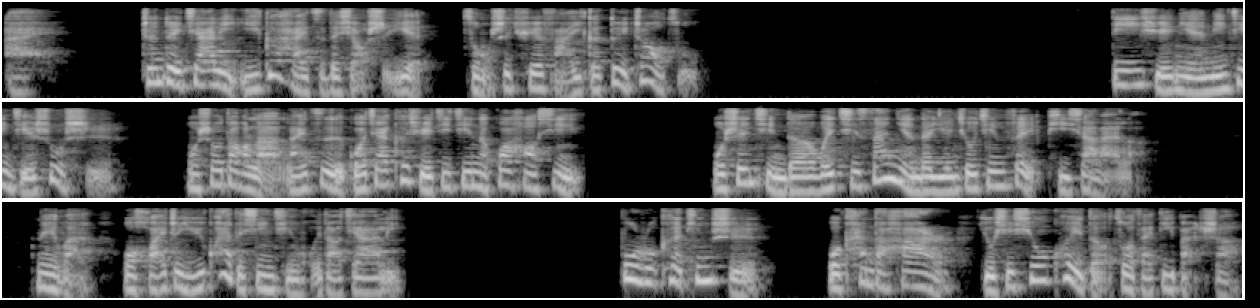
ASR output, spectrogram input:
唉，针对家里一个孩子的小实验，总是缺乏一个对照组。第一学年临近结束时。我收到了来自国家科学基金的挂号信，我申请的为期三年的研究经费批下来了。那晚，我怀着愉快的心情回到家里。步入客厅时，我看到哈尔有些羞愧的坐在地板上，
